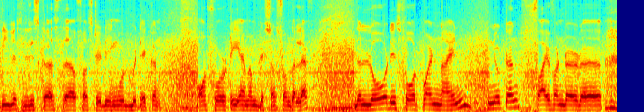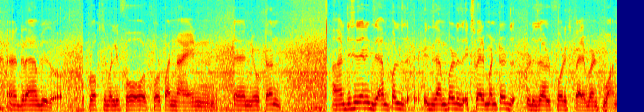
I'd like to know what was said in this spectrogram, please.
previously discussed the first reading would be taken on 40 mm distance from the left the load is 4.9 newtons 500 uh, uh, grams is approximately 4 4.9 uh, newton. And this is an example example is experimental result for experiment 1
